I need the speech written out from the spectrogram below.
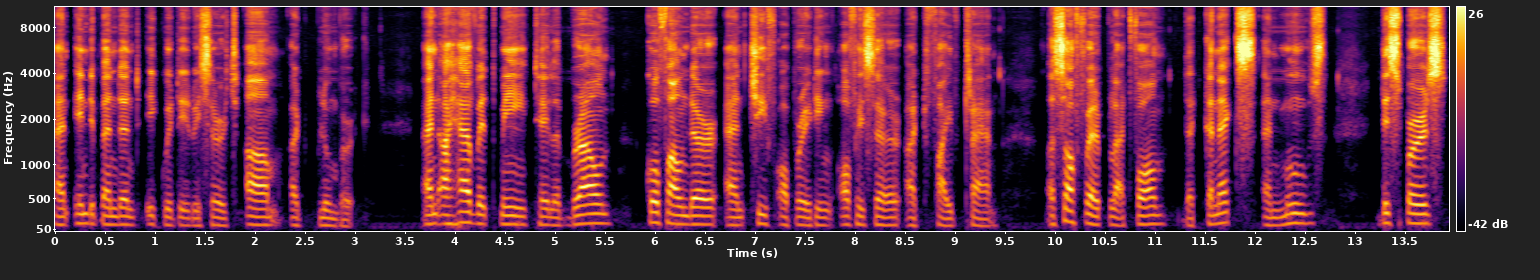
an independent equity research arm at Bloomberg. And I have with me Taylor Brown, co-founder and chief operating officer at Fivetran, a software platform that connects and moves dispersed,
